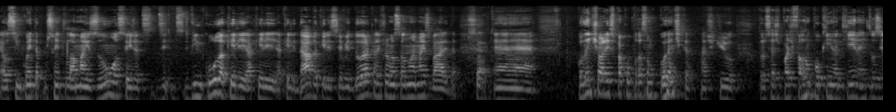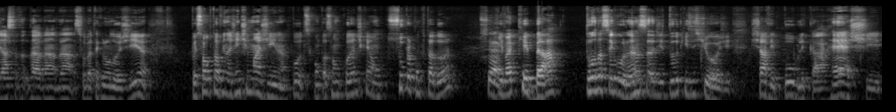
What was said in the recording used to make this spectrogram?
é o 50% lá mais um, ou seja, desvincula aquele, aquele, aquele dado, aquele servidor, aquela informação não é mais válida. Certo. É, quando a gente olha isso para a computação quântica, acho que o Dr. Sérgio pode falar um pouquinho aqui, né, entusiasta da, da, da, sobre a tecnologia. O pessoal que está ouvindo a gente imagina, putz, computação quântica é um supercomputador que vai quebrar toda a segurança de tudo que existe hoje. Chave pública, hash,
